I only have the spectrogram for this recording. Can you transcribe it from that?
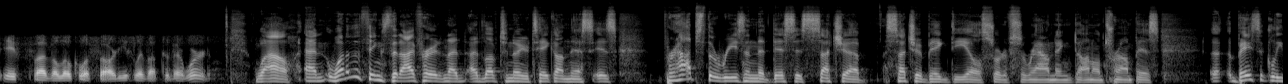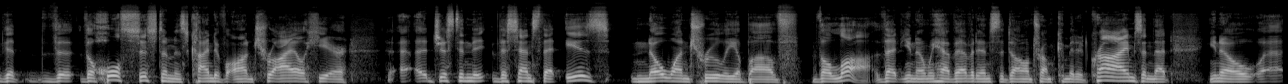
if uh, the local authorities live up to their word. Wow. And one of the things that I've heard, and I'd, I'd love to know your take on this, is perhaps the reason that this is such a such a big deal, sort of surrounding Donald Trump, is uh, basically that the the whole system is kind of on trial here, uh, just in the the sense that is no one truly above the law. That you know we have evidence that Donald Trump committed crimes, and that you know uh,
